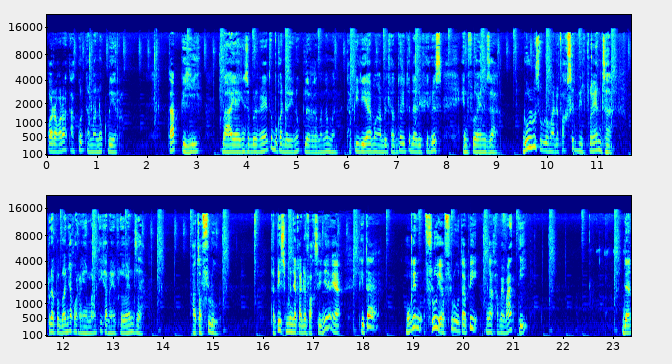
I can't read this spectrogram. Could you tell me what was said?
orang-orang takut sama nuklir. Tapi bahayanya sebenarnya itu bukan dari nuklir teman-teman. Tapi dia mengambil contoh itu dari virus influenza. Dulu sebelum ada vaksin influenza berapa banyak orang yang mati karena influenza atau flu. Tapi semenjak ada vaksinnya ya kita mungkin flu ya flu tapi nggak sampai mati. Dan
